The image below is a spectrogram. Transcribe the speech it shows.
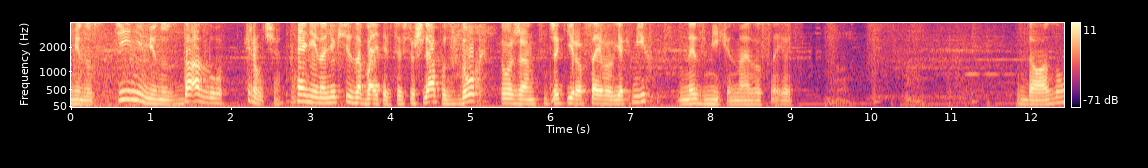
мінус тіні, мінус дазл. Короче. Геній на нюксі забайтився всю шляпу, здох. Тоже Джакіро сейвив як міг. Не зміг він мене засейвити. Дазл.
